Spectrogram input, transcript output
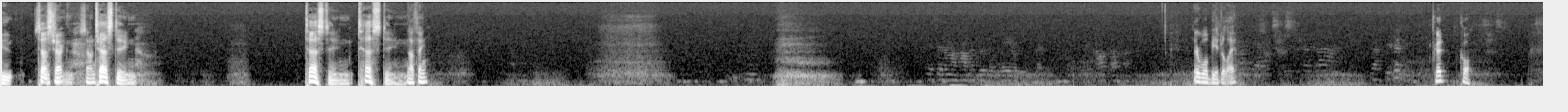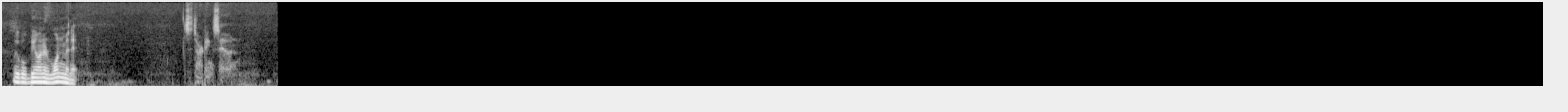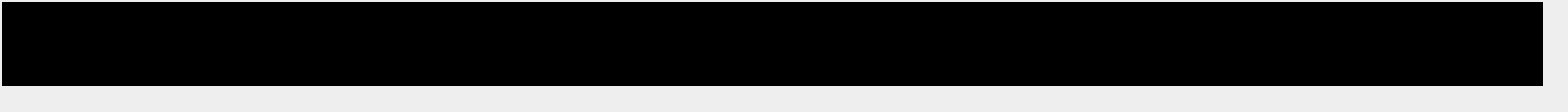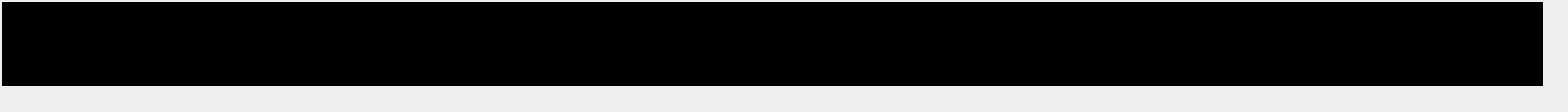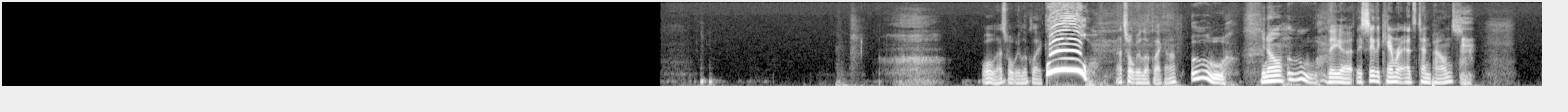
Can, Sound check. testing. Sound check. Testing. Testing. Testing. Nothing. There will be a delay. Good. Cool. We will be on in one minute. Starting soon. Whoa, that's what we look like. Ooh. That's what we look like, huh? Ooh. You know, Ooh. they uh, they say the camera adds ten pounds.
